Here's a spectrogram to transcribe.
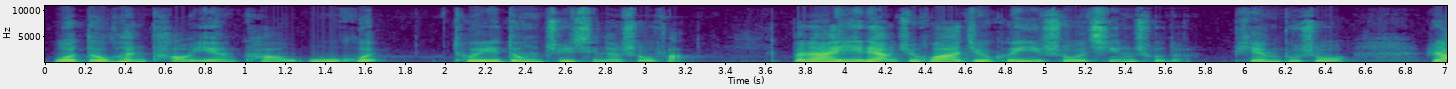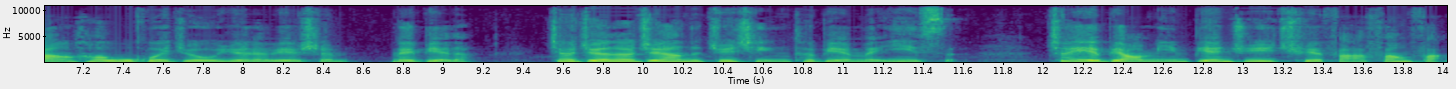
我都很讨厌靠误会推动剧情的手法。本来一两句话就可以说清楚的，偏不说，然后误会就越来越深。没别的，就觉得这样的剧情特别没意思。这也表明编剧缺乏方法，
